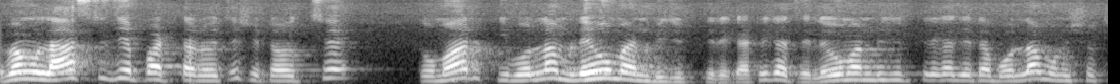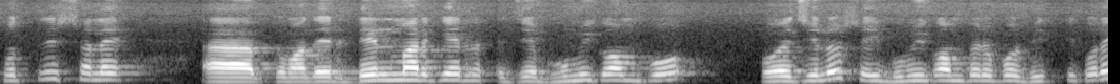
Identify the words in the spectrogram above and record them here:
এবং লাস্ট যে পার্টটা রয়েছে সেটা হচ্ছে তোমার, কি বললাম লেহম্যান বিযুক্তি রেখা, ঠিক আছে? লেহম্যান বিযুক্তি রেখা যেটা বললাম, উনিশশো ছত্রিশ সালে তোমাদের ডেনমার্কের যে ভূমিকম্প হয়েছিল, সেই ভূমিকম্পের উপর ভিত্তি করে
